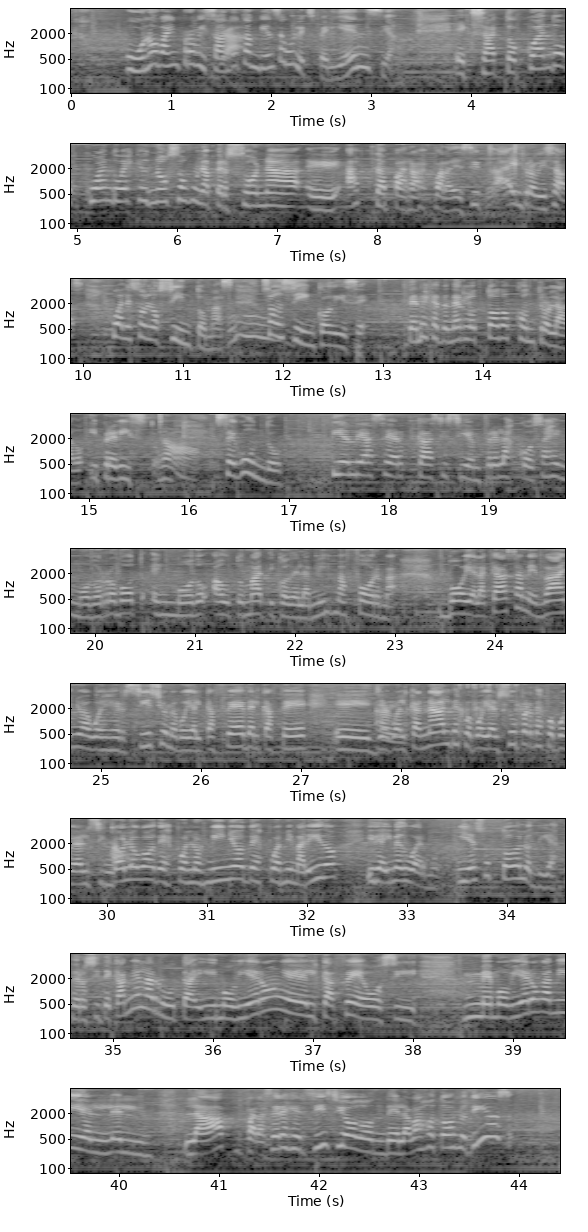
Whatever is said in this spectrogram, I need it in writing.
uno va improvisando Ya. también según la experiencia. Exacto. ¿Cuándo, cuándo es que no sos una persona eh, apta para, para decir, ah, improvisás? ¿Cuáles son los síntomas? Son cinco, dice. Tienes que tenerlo todo controlado y previsto. No. Segundo, tiende a hacer casi siempre las cosas en modo robot, en modo automático, de la misma forma. Voy a la casa, me baño, hago ejercicio, me voy al café, del café eh, llego Ay. al canal, después voy al súper, después voy al psicólogo, después los niños, después mi marido y de ahí me duermo. Y eso todos los días. Pero si te cambian la ruta y movieron el café o si me movieron a mí el- el- la app para hacer ejercicio donde la bajo todos los días,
